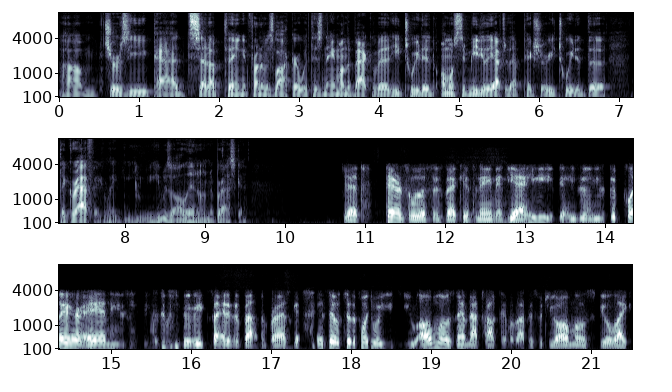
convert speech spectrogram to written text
um, jersey pad setup thing in front of his locker with his name on the back of it. He tweeted almost immediately after that picture. He tweeted the the graphic like he, he was all in on Nebraska. Yeah, Terrence Lewis is that kid's name, and yeah, he he's a, he's a good player, and he's he seems to be very excited about Nebraska. And so to the point where you you almost I have not talked to him about this, but you almost feel like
